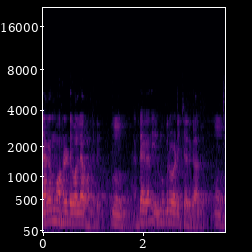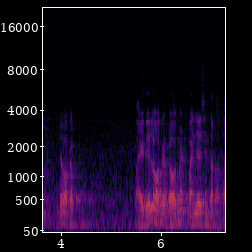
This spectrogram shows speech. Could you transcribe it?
జగన్మోహన్ రెడ్డి వల్లే ఉంటుంది. అంతేగాని వీళ్ళు ముగ్గురు ఓడించేది కాదు. అంటే ఒక ఐదేళ్ళు ఒక గవర్నమెంట్ పనిచేసిన తర్వాత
